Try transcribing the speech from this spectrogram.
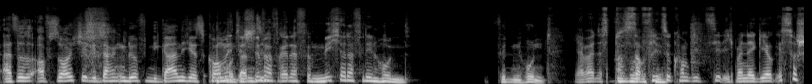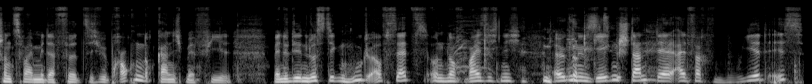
Also auf solche Gedanken dürfen die gar nicht erst kommen. Moment, und dann Stimmverfremder für mich oder für den Hund? Für den Hund. Ja, aber das, das so, ist doch viel okay. zu kompliziert. Ich meine, der Georg ist doch schon 2,40 Meter. Wir brauchen doch gar nicht mehr viel. Wenn du dir einen lustigen Hut aufsetzt und noch, weiß ich nicht, irgendeinen Lustig. Gegenstand, der einfach weird ist,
